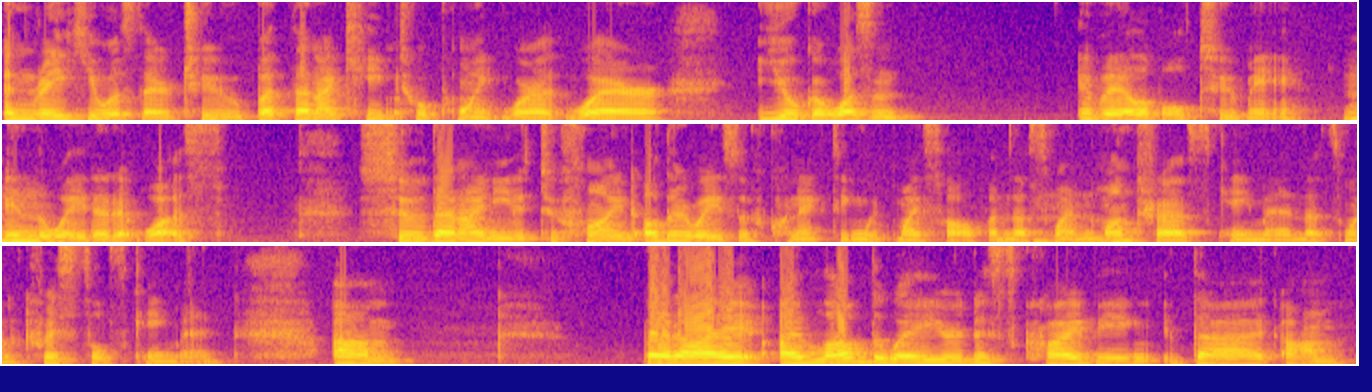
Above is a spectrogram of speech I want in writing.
and Reiki was there too. But then I came to a point where where yoga wasn't available to me in the way that it was. So then I needed to find other ways of connecting with myself, and that's when mantras came in. That's when crystals came in. Um, but I I love the way you're describing that um,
